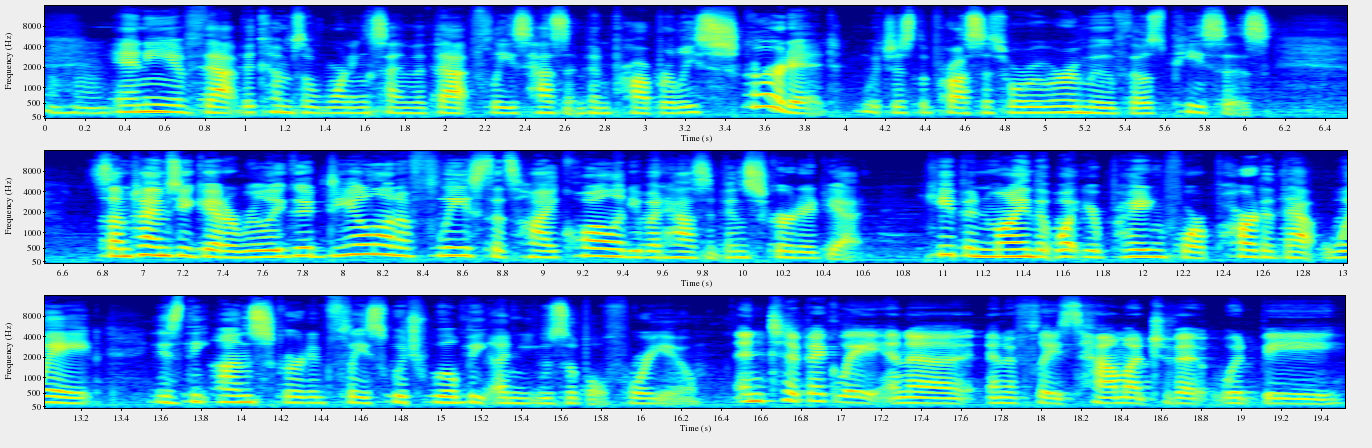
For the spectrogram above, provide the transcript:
Mm-hmm. Any of that becomes a warning sign that that fleece hasn't been properly skirted, which is the process where we remove those pieces. Sometimes you get a really good deal on a fleece that's high quality but hasn't been skirted yet. Keep in mind that what you're paying for, part of that weight, is the unskirted fleece, which will be unusable for you. And typically, in a in a fleece, how much of it would be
